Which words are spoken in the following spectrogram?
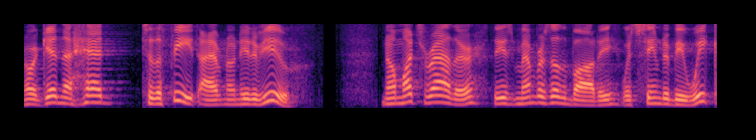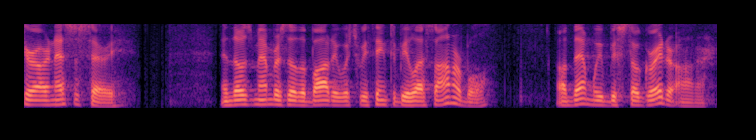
nor again the head to the feet, I have no need of you. No, much rather, these members of the body, which seem to be weaker, are necessary. And those members of the body which we think to be less honorable, on them we bestow greater honor.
